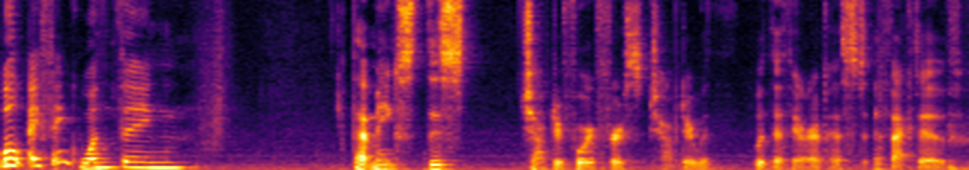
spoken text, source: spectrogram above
Well, I think one thing that makes this chapter four, first chapter with with the therapist, effective, mm-hmm.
